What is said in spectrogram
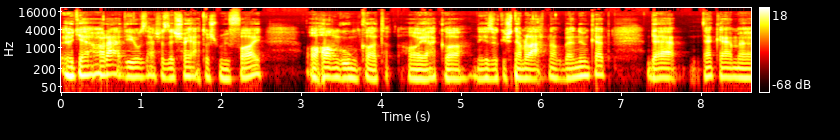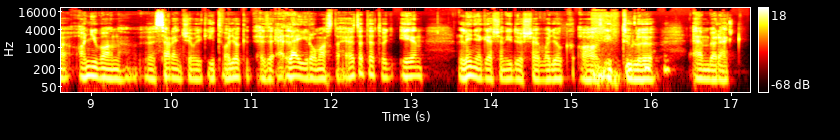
Ugye a rádiózás az egy sajátos műfaj, a hangunkat hallják a nézők, és nem látnak bennünket, de nekem annyiban szerencsé vagyok, itt vagyok, ez, leírom azt a helyzetet, hogy én lényegesen idősebb vagyok az itt ülő emberek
